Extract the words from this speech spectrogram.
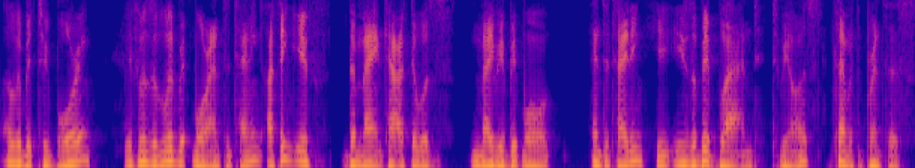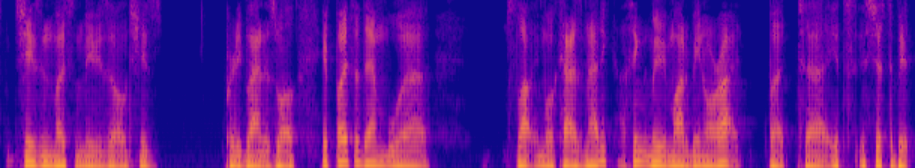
a little bit too boring. If it was a little bit more entertaining, I think if the main character was maybe a bit more entertaining, he, he's a bit bland, to be honest. Same with the princess. She's in most of the movies as well. She's pretty bland as well. If both of them were slightly more charismatic, I think the movie might have been all right. But uh, it's it's just a bit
